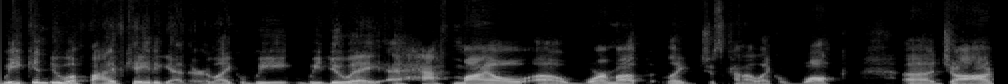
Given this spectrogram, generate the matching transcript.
we can do a 5K together. Like we we do a, a half mile uh, warm up, like just kind of like a walk, uh, jog,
